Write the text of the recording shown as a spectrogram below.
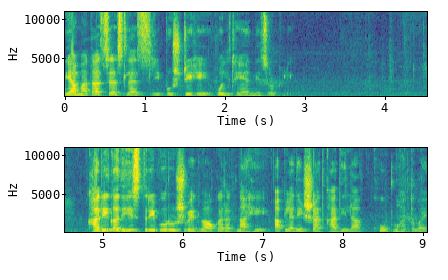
या मताचे असल्याची पुष्टीही कुलथे यांनी जोडली. खादी कधीही स्त्री पुरुष भेदभाव करत नाही. आपल्या देशात खादीला खूप महत्त्व आहे.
